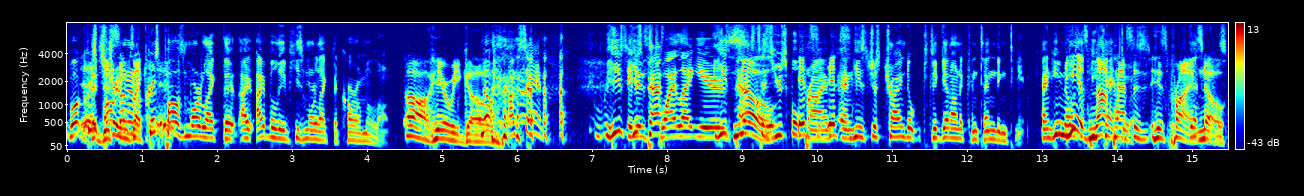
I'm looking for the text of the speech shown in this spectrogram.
Well, Chris it Paul, no, no, no. like- Chris Paul's more like the. I, I believe he's more like the Karl Malone. oh, here we go. No, I'm saying he's In he's his past, twilight years, He's past No, his useful it's- prime, it's- and he's just trying to to get on a contending team. And he knows he that is not can't past his, his prime. Yes, he no, is.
